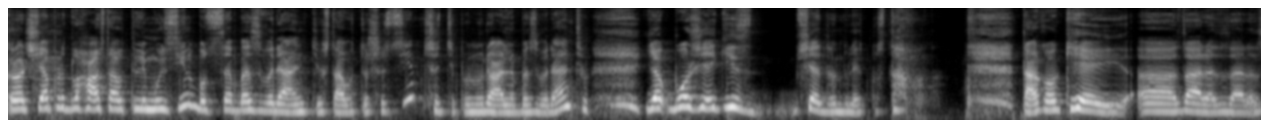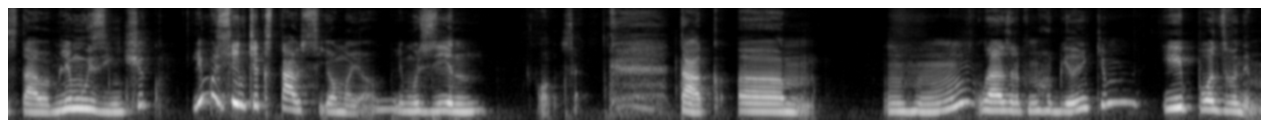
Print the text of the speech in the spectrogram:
Коротше, я предлагаю ставити лімузин, бо це без варіантів ставити щось інше, типу, ну реально без варіантів. Я, боже, якийсь ще один білет поставила. Так, окей. е, зараз, зараз ставимо лімузинчик. Лімузинчик стався, йо-моє. Лімузин. О, все. Так. Ем, угу. Зараз зробимо біленьким і подзвонимо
